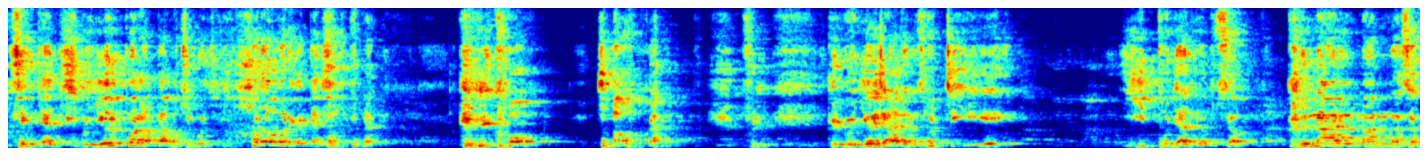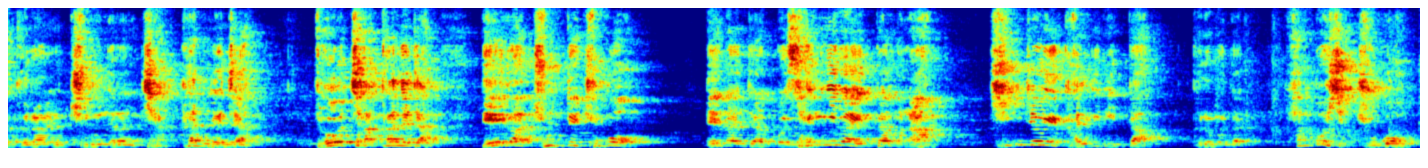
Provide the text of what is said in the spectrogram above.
이 새끼야 지금 열번 왔다고 지금 헐어버리겠다 이 새끼야. 그리고 좌우가 그리고 여자들은 솔직히 이쁜 자들 없어. 그날 만나서 그날 주는 자는 착한 여자 더 착한 여자 내가 줄 때 주고 내가 이제 뭐 생리가 있다거나 친정에 갈 일이 있다. 그러면 한 번씩 주고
